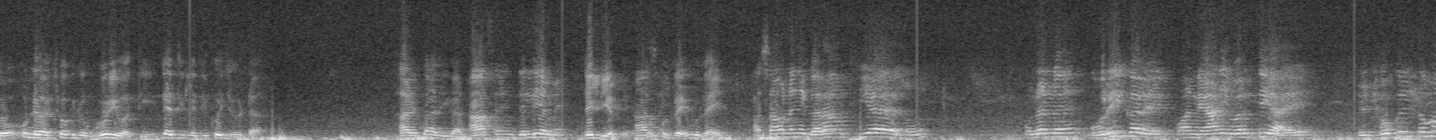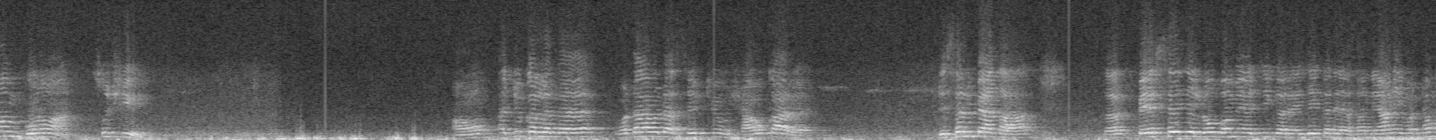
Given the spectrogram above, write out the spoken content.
सो उन छोकिरियूं घुरी वरिती लधी लधी कुझु बि न हाणे तव्हांजी ॻाल्हि हा साईं दिल्लीअ में दिल्लीअ में हा साईं ॿुधाई असां हुननि जे घरां थी आयासीं उन्हनि घुरी करे उहा नियाणी वरिती आहे छोकिरी तमामु गुणवान सुशील ऐं अॼुकल्ह त वॾा वॾा सेठियूं शाहूकार ॾिसनि पिया था त पैसे जे लोभ में अची करे जेकॾहिं असां नियाणी वठूं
